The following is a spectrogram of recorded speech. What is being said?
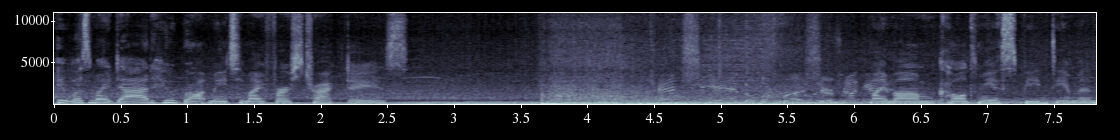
It was my dad who brought me to my first track days. Can she handle the pressure? My mom called me a speed demon.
